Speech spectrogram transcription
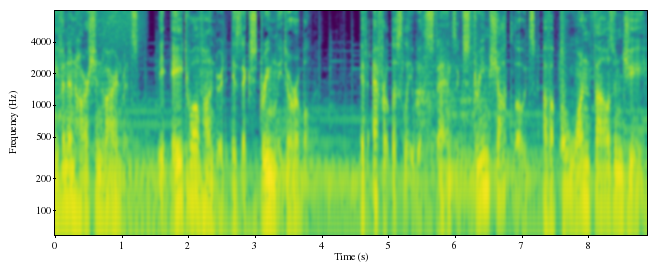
Even in harsh environments, the A1200 is extremely durable. It effortlessly withstands extreme shock loads of up to 1000 G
